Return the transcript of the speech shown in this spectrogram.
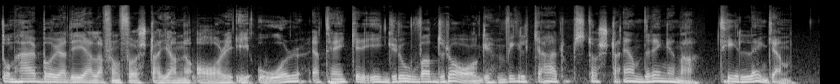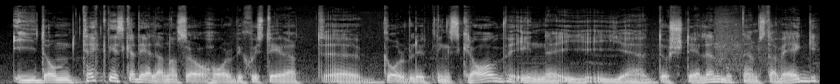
De här började gälla från 1 januari i år. Jag tänker i grova drag, vilka är de största ändringarna, tilläggen? I de tekniska delarna så har vi justerat eh, golvlutningskrav inne i, i eh, duschdelen mot närmsta vägg.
